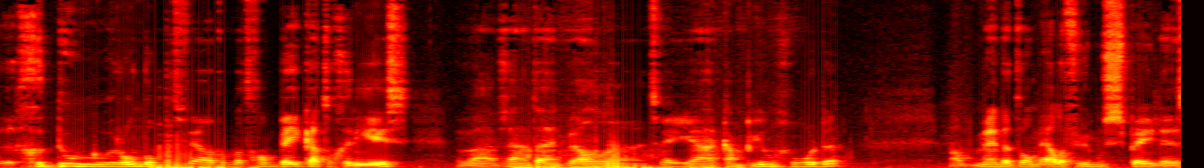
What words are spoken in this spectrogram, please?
gedoe rondom het veld, omdat het gewoon B-categorie is. We, zijn uiteindelijk wel twee jaar kampioen geworden. Maar op het moment dat we om 11 uur moesten spelen,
